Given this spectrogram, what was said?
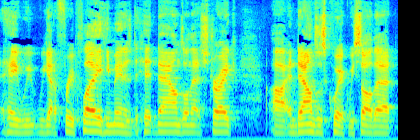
hey, we, we got a free play. He managed to hit Downs on that strike, uh, and Downs was quick. We saw that.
